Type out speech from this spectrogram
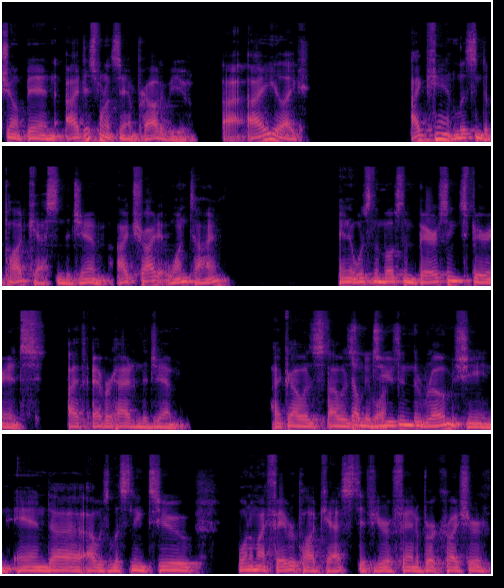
jump in, I just want to say I'm proud of you. I, I like, I can't listen to podcasts in the gym. I tried it one time and it was the most embarrassing experience I've ever had in the gym. Like I was, I was using the row machine and uh, I was listening to one of my favorite podcasts. If you're a fan of Bert Kreischer,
